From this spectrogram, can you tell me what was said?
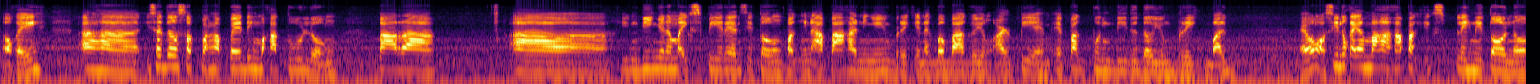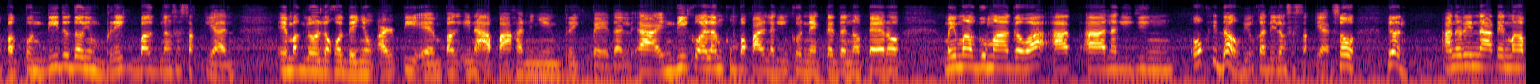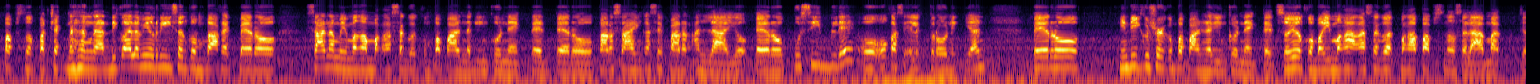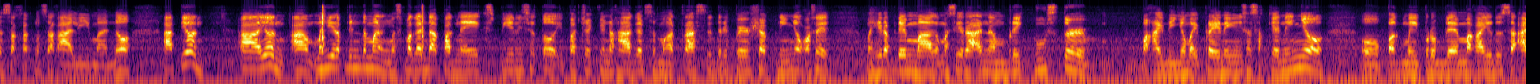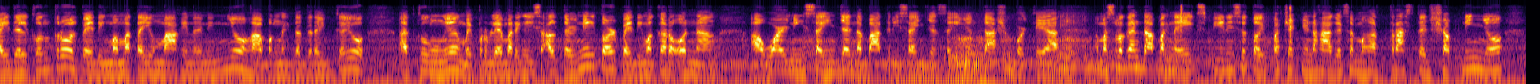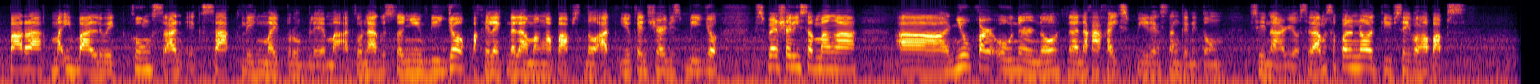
okay? Uh, isa daw sa mga pwedeng makatulong para uh, hindi nyo na ma-experience itong pag inaapakan ninyo yung brake eh nagbabago yung RPM eh pag pundido daw yung brake valve ewan ko sino kaya makakapag-explain nito no? Pag pundido daw yung brake valve ng sasakyan eh magloloko din yung RPM pag inaapakan ninyo yung brake pedal. Ah, hindi ko alam kung paano naging connected ano? Pero may mga gumagawa at uh, nagiging okay daw yung kanilang sasakyan. So yun. Ano rin natin mga paps no, pa-check na lang natin. Hindi ko alam yung reason kung bakit pero sana may mga makasagot kung paano naging connected. Pero para sa akin kasi parang ang layo. Pero posible, oo kasi electronic yan. Pero hindi ko sure kung paano naging connected. So yun, kung may makakasagot mga paps, no, salamat sa, kung sakali man, no. At yun, uh, yun, uh, mahirap din naman, mas maganda pag na-experience ito, ipa-check nyo na kagad sa mga trusted repair shop ninyo kasi mahirap din masiraan ng brake booster, baka hindi nyo maipreno yung sasakyan ninyo o pag may problema kayo doon sa idle control pwedeng mamatay yung makina ninyo habang nagdadrive kayo at kung yun may problema rin kayo sa alternator pwedeng magkaroon ng uh, warning sign dyan na battery sign dyan sa inyong dashboard kaya uh, mas maganda pag na-experience ito ipacheck nyo na kagad sa mga trusted shop ninyo para ma-evaluate kung saan exactly may problema at kung nagustuhan nyo yung video pakilike na lang mga paps no at you can share this video especially sa mga uh, new car owner no na nakaka-experience ng ganitong scenario. Salamat sa panonood. Keep safe mga paps.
